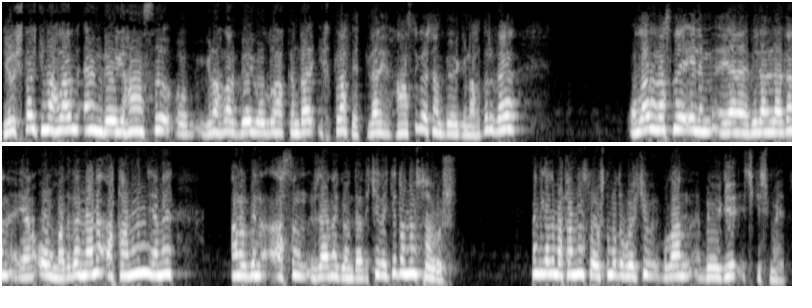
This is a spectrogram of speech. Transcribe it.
yığışlar günahların ən böyük hansı o günahlar böyük olduğu haqqında ixtilaf etdilər. Hansı görsən böyük günahdır və onların arasında elm yəni bilənlərdən yəni olmadı və məni atamın yəni Amr bin Asın üzərinə göndərdi ki, və get ondan soruş. Mən də gəldim atamdan soruşdum, o da buyurdu ki, bunların böyüyü içki içməkdir.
